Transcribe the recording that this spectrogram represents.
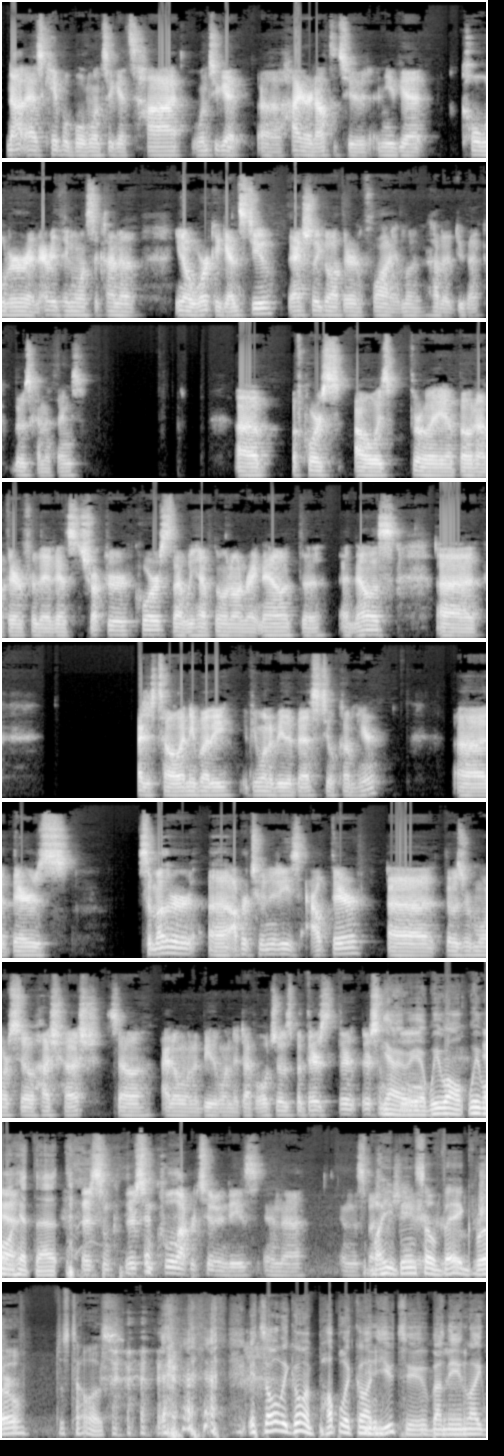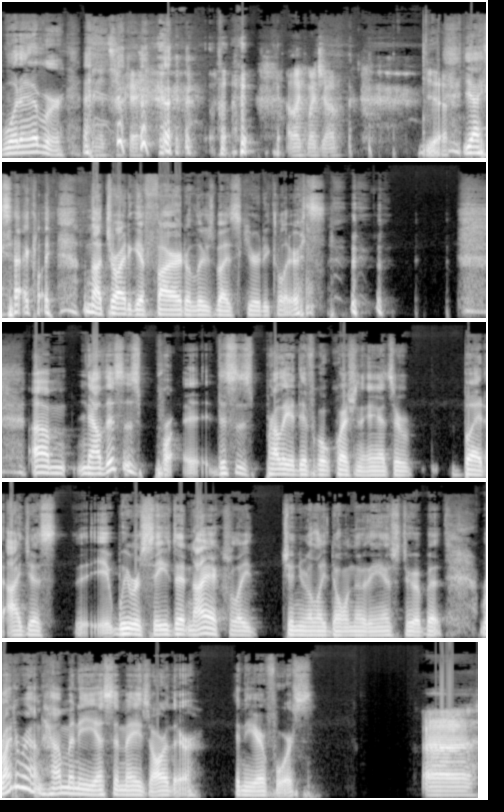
not as capable once it gets hot once you get uh, higher in altitude and you get colder and everything wants to kind of you know work against you they actually go out there and fly and learn how to do that those kind of things. Uh, of course i always throw a, a bone out there for the advanced instructor course that we have going on right now at the at nellis uh, i just tell anybody if you want to be the best you'll come here uh, there's some other uh, opportunities out there. Uh, those are more so hush hush. So I don't want to be the one to divulge those, but there's there, there's some yeah cool, yeah we won't we won't yeah, hit that. there's some there's some cool opportunities in uh in the. Why are you being so vague, bro? Sure. Just tell us. it's only going public on YouTube. I mean, like whatever. it's okay. I like my job. Yeah. Yeah, exactly. I'm not trying to get fired or lose my security clearance. Um, now this is pr- this is probably a difficult question to answer, but I just it, we received it, and I actually genuinely don't know the answer to it. But right around how many SMAs are there in the Air Force? Uh,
